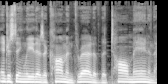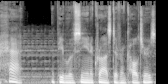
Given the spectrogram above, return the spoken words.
Interestingly, there's a common thread of the tall man in the hat that people have seen across different cultures.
